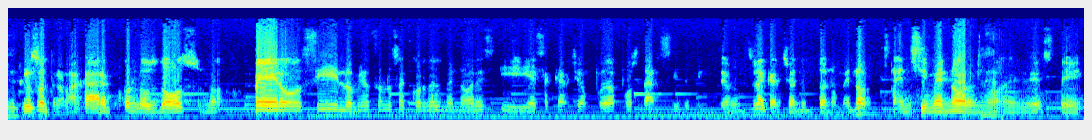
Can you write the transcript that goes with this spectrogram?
Incluso trabajar con los dos, ¿no? Pero sí, lo mío son los acordes menores y esa canción puedo apostar, sí, definitivamente es una canción en tono menor, está en sí menor, ¿no? Este,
